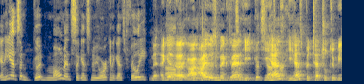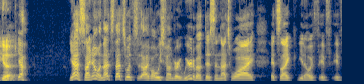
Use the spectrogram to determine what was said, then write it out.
and he had some good moments against New York and against Philly. Again, um, I, I, was a big fan. He, he stuff, has he has potential to be good. Yeah, Yes, I know, and that's that's what I've always found very weird about this, and that's why it's like you know if if if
